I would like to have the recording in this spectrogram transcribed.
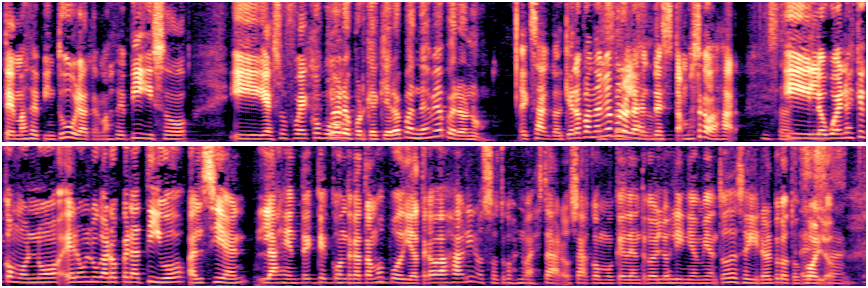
Temas de pintura, temas de piso, y eso fue como... Claro, porque aquí era pandemia, pero no. Exacto, aquí era pandemia, pero la- necesitamos trabajar. Exacto. Y lo bueno es que como no era un lugar operativo al 100, la gente que contratamos podía trabajar y nosotros no estar. O sea, como que dentro de los lineamientos de seguir el protocolo. Exacto.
